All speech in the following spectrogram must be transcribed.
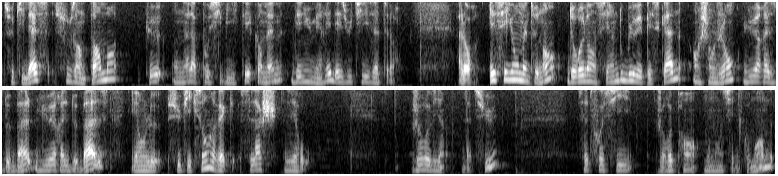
Ce qui laisse sous-entendre qu'on a la possibilité quand même d'énumérer des utilisateurs. Alors, essayons maintenant de relancer un WP scan en changeant l'URL de, de base et en le suffixant avec slash 0. Je reviens là-dessus. Cette fois-ci, je reprends mon ancienne commande,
